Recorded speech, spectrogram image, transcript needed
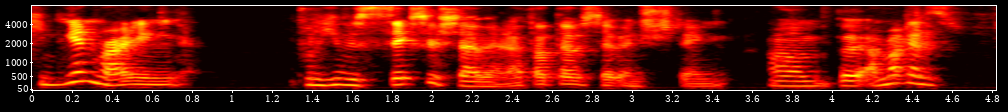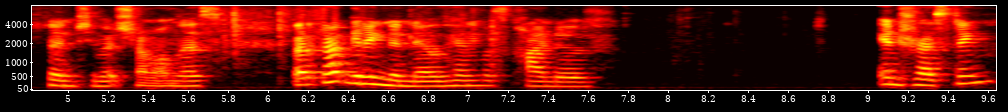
he began writing when he was six or seven. I thought that was so interesting. Um, but I'm not going to spend too much time on this. But I thought getting to know him was kind of interesting.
